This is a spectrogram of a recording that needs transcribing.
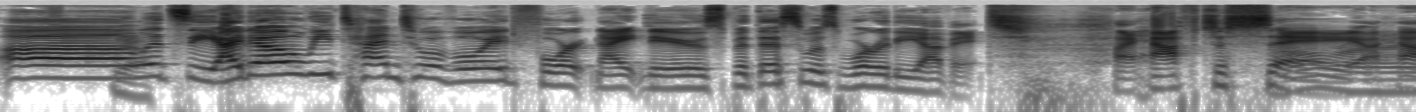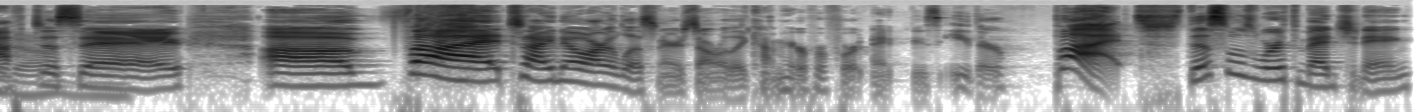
Uh, let's see. I know we tend to avoid Fortnite news, but this was worthy of it. I have to say, All I right, have to say. Uh, but I know our listeners don't really come here for Fortnite news either. But this was worth mentioning.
